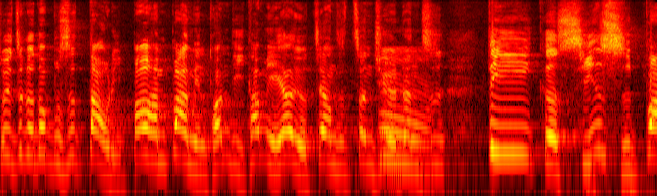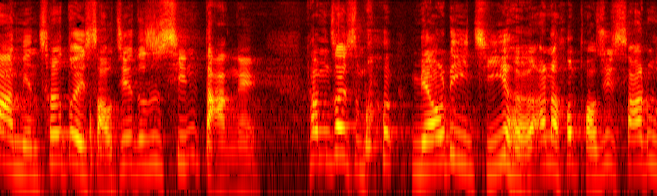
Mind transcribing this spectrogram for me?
所以这个都不是道理，包含罢免团体，他们也要有这样子正确的认知。第一个行使罢免车队扫街的是新党，哎，他们在什么苗栗集合啊，然后跑去杀戮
